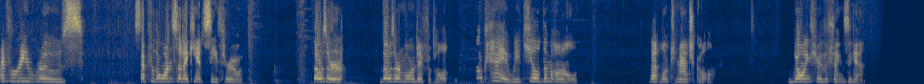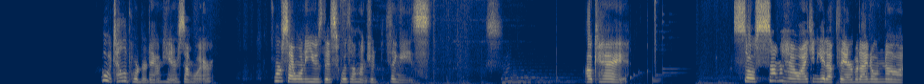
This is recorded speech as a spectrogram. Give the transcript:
every ruse. Except for the ones that I can't see through. Those are those are more difficult. Okay, we killed them all. That looked magical. Going through the things again. Oh, a teleporter down here somewhere. Of course I want to use this with a hundred thingies. Okay. So somehow I can get up there, but I don't know.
